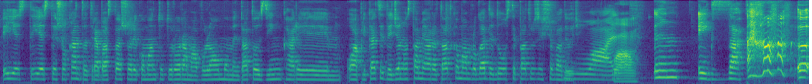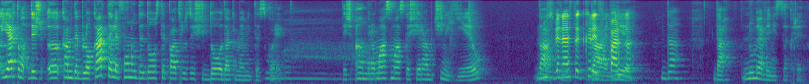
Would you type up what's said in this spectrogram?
Este, este șocantă treaba asta și o recomand tuturor. Am avut la un moment dat o zi în care o aplicație de genul ăsta mi-a arătat că m-am logat de 240 și ceva de ori. What? Wow! În exact. uh, iartă-mă, deci uh, că am deblocat telefonul de 242, dacă mi-amintesc corect. Deci am rămas mască și eram cine? Eu? Nu-ți venea tu. să crezi, da, parcă... Eu. Da. Da, nu mi-a venit să cred.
